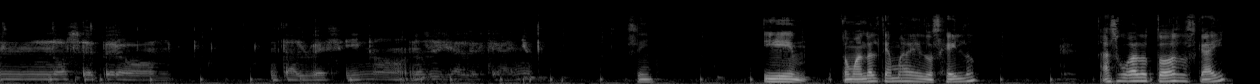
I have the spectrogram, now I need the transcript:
Mm, no sé, pero mm, tal vez sí, no, no sé si sale este año. Sí. Y tomando el tema de los Halo, ¿has jugado todos los que hay?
